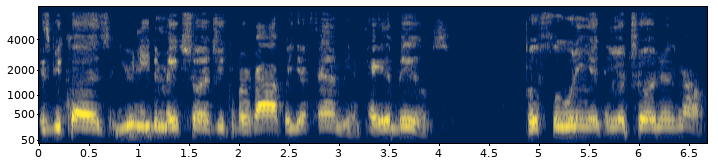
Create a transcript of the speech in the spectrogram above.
is because you need to make sure that you can provide for your family and pay the bills, put food in your, in your children's mouth,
